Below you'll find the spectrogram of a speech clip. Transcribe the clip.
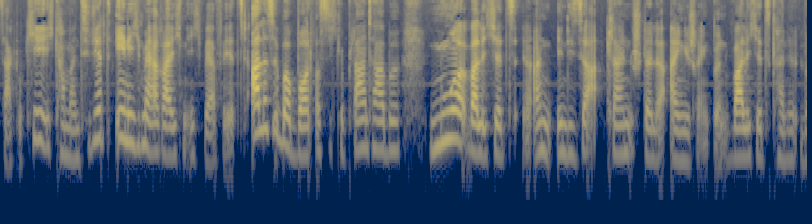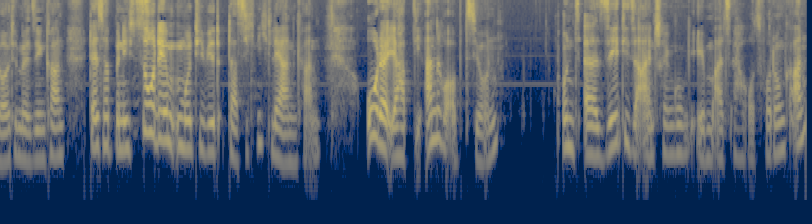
sagt, okay, ich kann mein Ziel jetzt eh nicht mehr erreichen, ich werfe jetzt alles über Bord, was ich geplant habe, nur weil ich jetzt an, in dieser kleinen Stelle eingeschränkt bin, weil ich jetzt keine Leute mehr sehen kann. Deshalb bin ich so demotiviert, dass ich nicht lernen kann. Oder ihr habt die andere Option und äh, seht diese Einschränkung eben als Herausforderung an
